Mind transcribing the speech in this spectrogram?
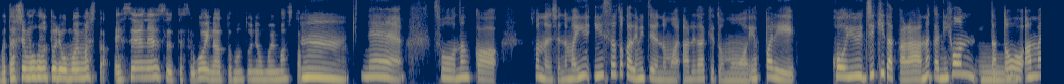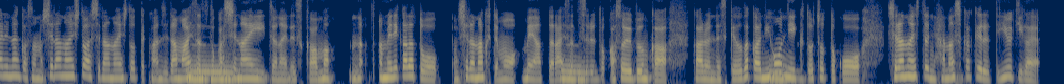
私も本当に思いました。SNS ってすごいなって本当に思いましたうもん。ん、ねえ。そう、なんか、そうなんですよね。まあ、インスタとかで見てるのもあれだけども、やっぱり、こういう時期だから、なんか日本だと、あんまりなんかその知らない人は知らない人って感じで、あんま挨拶とかしないじゃないですか。まあ、なアメリカだと知らなくても目あったら挨拶するとか、そういう文化があるんですけど、だから日本に行くとちょっとこう、知らない人に話しかけるって勇気が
